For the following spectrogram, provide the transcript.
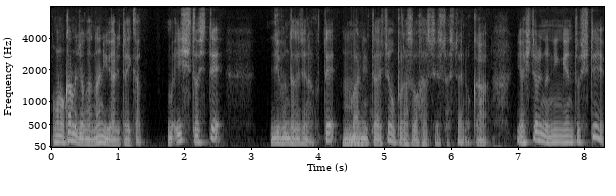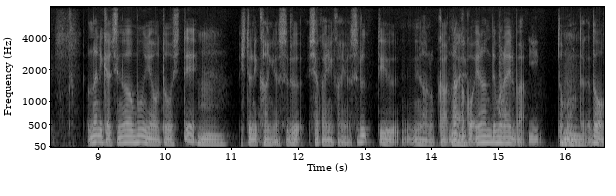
この彼女が何をやりたいか、まあ、意思として自分だけじゃなくてうん。周りに対してもプラスを発生させたいのか、いや一人の人間として何か違う分野を通してうん。人に関与する社会に関与するっていうなのかい。なんかこう選んでもらえればいいと思うんだけど、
